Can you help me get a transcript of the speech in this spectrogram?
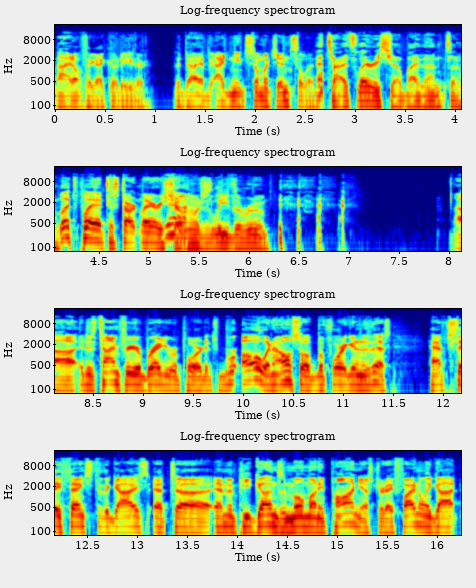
I don't think I could either. The diabetes. I'd need so much insulin. That's all right. It's Larry's show by then. So Let's play it to start Larry's show, and we'll just leave the room. uh, it is time for your Brady report. It's br- oh, and also before I get into this, have to say thanks to the guys at uh, M&P Guns and Mo Money Pawn yesterday. Finally got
